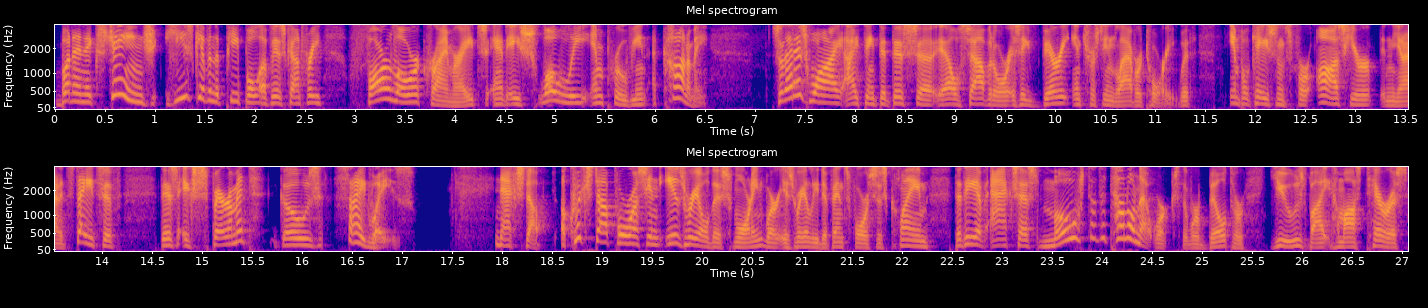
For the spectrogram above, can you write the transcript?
But in exchange, he's given the people of his country far lower crime rates and a slowly improving economy. So that is why I think that this uh, El Salvador is a very interesting laboratory with implications for us here in the United States if this experiment goes sideways. Next up, a quick stop for us in Israel this morning, where Israeli Defense Forces claim that they have accessed most of the tunnel networks that were built or used by Hamas terrorists,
